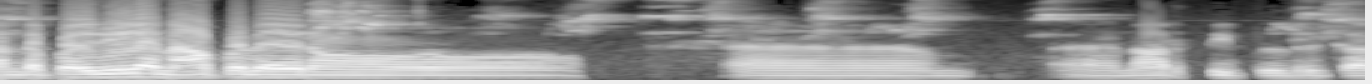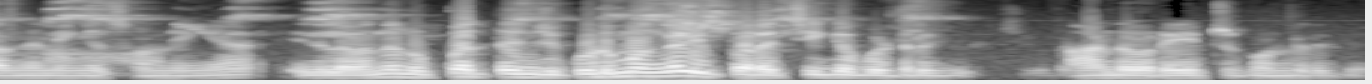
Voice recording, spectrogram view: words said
அந்த பகுதியில நாற்பதாயிரம் நார்த் பீப்புள் இருக்காங்க நீங்க சொன்னீங்க. இதுல வந்து முப்பத்தஞ்சு குடும்பங்கள் இப்ப ரசிக்கப்பட்டிருக்கு. ஆண்டவர் ஏற்றுக்கொண்டிருக்கு.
